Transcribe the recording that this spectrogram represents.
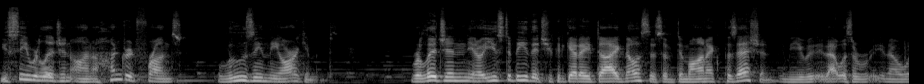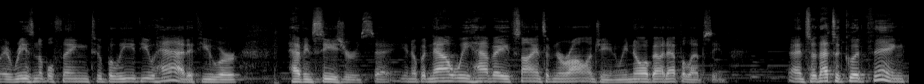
you see religion on a hundred fronts losing the argument. Religion, you know, it used to be that you could get a diagnosis of demonic possession. I mean, that was a you know a reasonable thing to believe you had if you were having seizures, say. You know, but now we have a science of neurology and we know about epilepsy, and so that's a good thing.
